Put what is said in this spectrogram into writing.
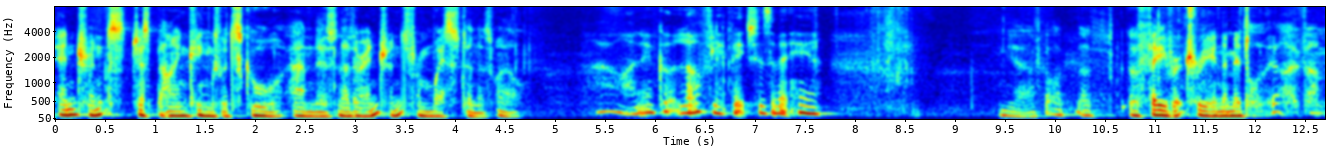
entrance just behind Kingswood School, and there's another entrance from Weston as well. Oh, and you've got lovely pictures of it here. Yeah, I've got a, a, a favourite tree in the middle that I've um,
